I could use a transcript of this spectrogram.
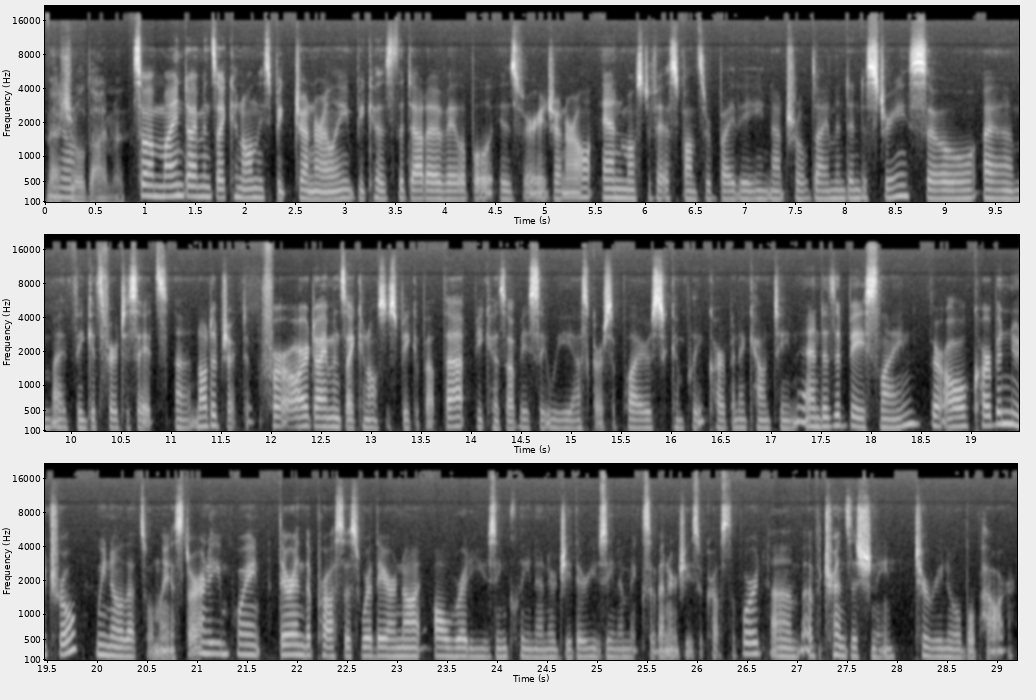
natural diamond So on mine diamonds, I can only speak generally because the data available is very general, and most of it is sponsored by the natural diamond industry. So um, I think it's fair to say it's uh, not objective. For our diamonds, I can also speak about that because obviously we ask our suppliers to complete carbon accounting, and as a baseline, they're all carbon neutral. We know that's only a starting point, they're in the process where they are not already using clean energy. They're using a mix of energies across the board um, of transitioning to renewable power.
